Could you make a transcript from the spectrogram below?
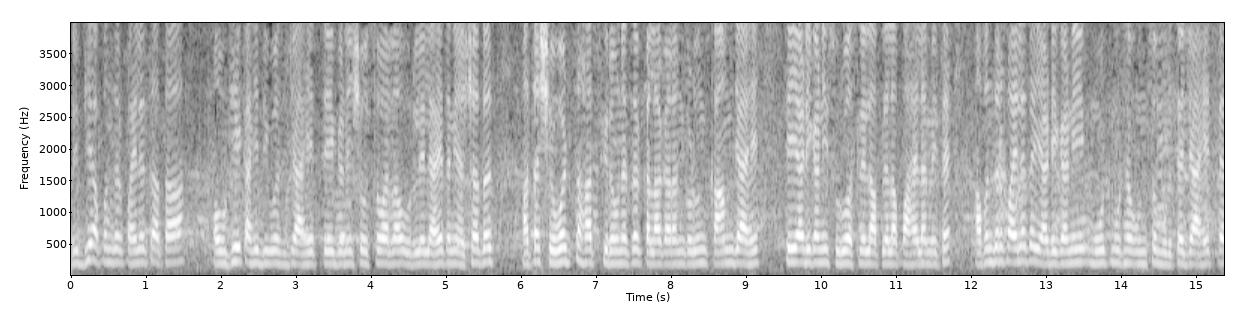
रिद्धी आपण जर पाहिलं तर आता अवघे काही दिवस जे आहेत ते गणेशोत्सवाला उरलेले आहेत आणि अशातच आता शेवटचा हात फिरवण्याचं कलाकारांकडून काम जे आहे ते या ठिकाणी सुरू असलेलं आपल्याला पाहायला मिळतंय. आपण जर पाहिलं तर या ठिकाणी मोठमोठ्या उंच मूर्त्या ज्या आहेत त्या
